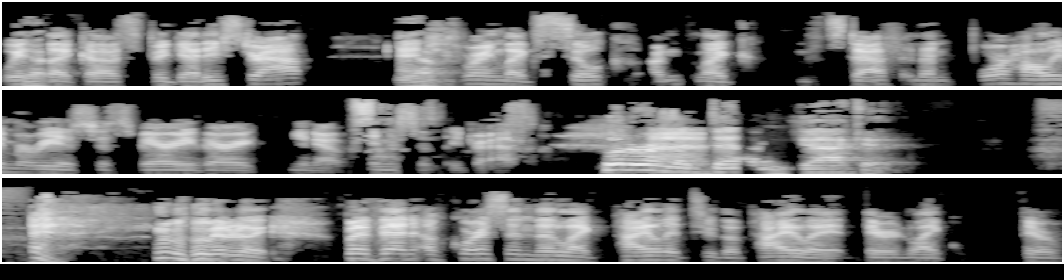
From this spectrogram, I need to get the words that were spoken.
with Yep. like a spaghetti strap, and Yep. she's wearing like silk um, like stuff, and then poor Holly Marie is just very very you know innocently dressed. Put her in Uh, a denim jacket. literally. But then, of course, in the like pilot to the pilot, they're like their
